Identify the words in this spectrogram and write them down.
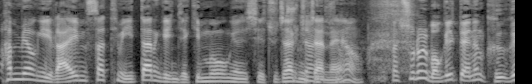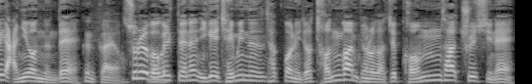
한 명이 라임 수사팀에 있다는 게 이제 김몽현 씨의 주장이잖아요. 주장이죠. 그러니까 술을 먹일 때는 그게 아니었는데 그러니까요. 술을 어. 먹일 때는 이게 재밌는 사건이죠. 전관 변호사, 즉 검사 출신의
